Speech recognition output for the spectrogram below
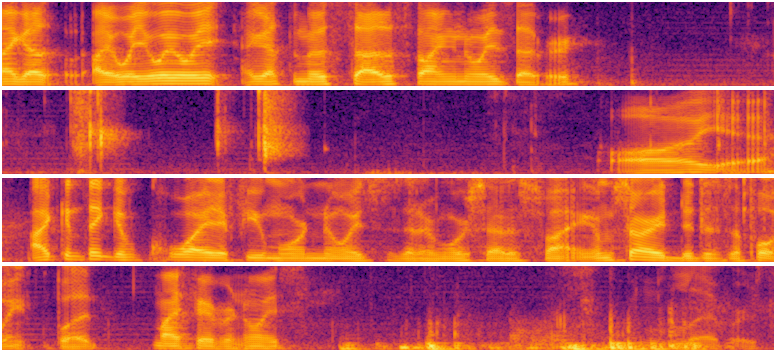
I got I wait wait wait, I got the most satisfying noise ever. Oh yeah. I can think of quite a few more noises that are more satisfying. I'm sorry to disappoint, but It's my favorite noise. levers.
